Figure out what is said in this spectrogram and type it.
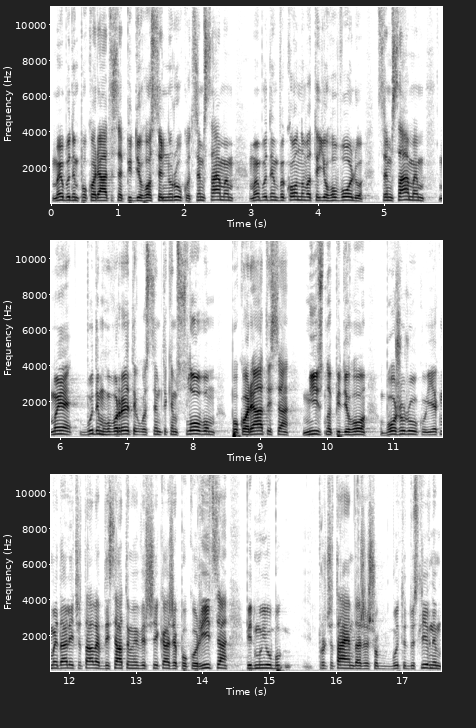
ми будемо покорятися під Його сильну руку. Цим самим ми будемо виконувати Його волю. Цим самим ми будемо говорити ось цим таким словом, покорятися міцно під Його Божу руку. І як ми далі читали в 10 му вірші, каже: покоріться під мою прочитаємо, даже, щоб бути дослівним,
